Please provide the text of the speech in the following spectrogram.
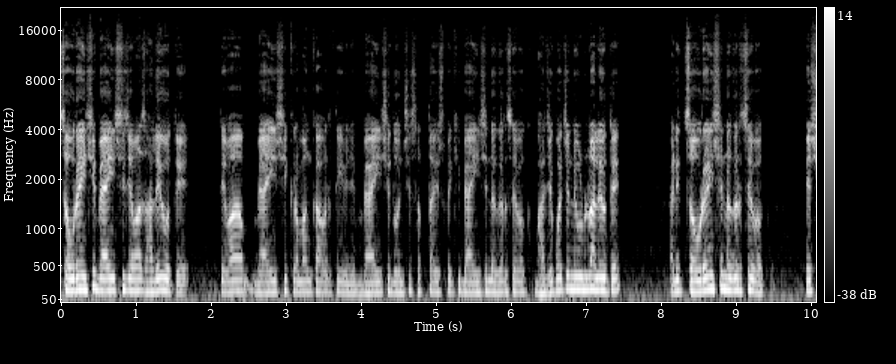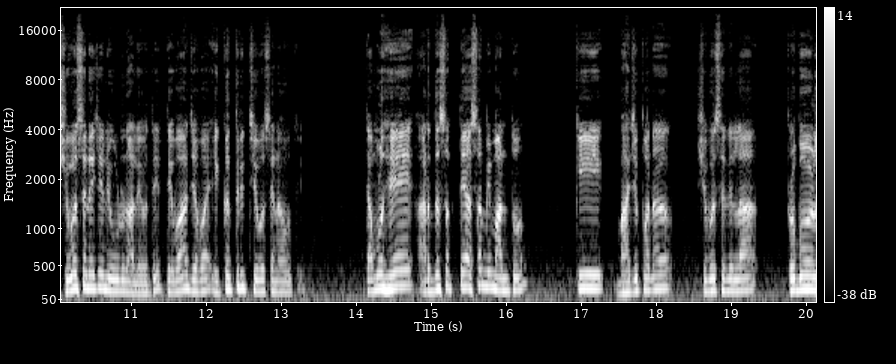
चौऱ्याऐंशी ब्याऐंशी जेव्हा झाले होते तेव्हा ब्याऐंशी क्रमांकावरती म्हणजे ब्याऐंशी दोनशे सत्तावीस पैकी ब्याऐंशी नगरसेवक भाजपचे निवडून आले होते आणि चौऱ्याऐंशी नगरसेवक हे शिवसेनेचे निवडून आले होते तेव्हा जेव्हा एकत्रित शिवसेना होती. त्यामुळे हे अर्धसत्य असं मी मानतो की भाजपनं शिवसेनेला प्रबळ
